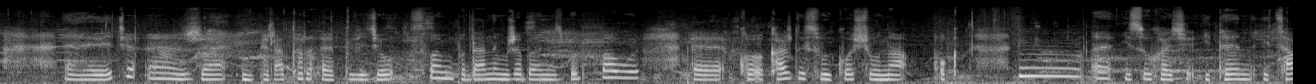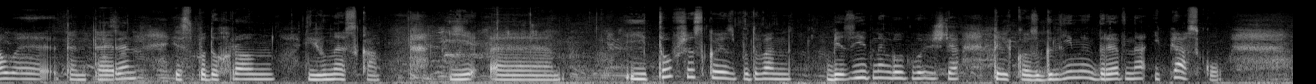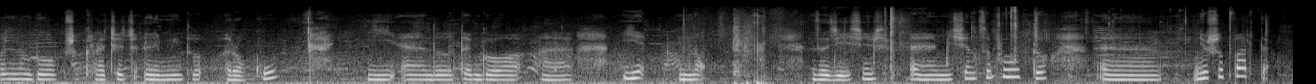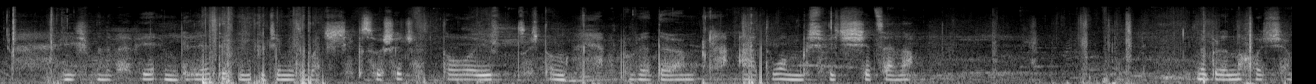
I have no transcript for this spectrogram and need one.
wiecie, e, że imperator e, powiedział swoim podanym, żeby oni zbudowały e, każdy swój kościół na ok. Mm, e, I słuchajcie, i ten, i cały ten teren jest pod ochroną UNESCO. I, e, I to wszystko jest budowane bez jednego gwoździa, tylko z gliny, drewna i piasku. Wolno było przekraczać limitu roku i e, dlatego je, no, za 10 e, miesięcy było to e, już otwarte. Mieliśmy prawie bilety i idziemy zobaczyć, jak słyszycie, to już coś tam opowiadałam, a tu wam wyświeci się cena. Dobra, no chodźcie.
